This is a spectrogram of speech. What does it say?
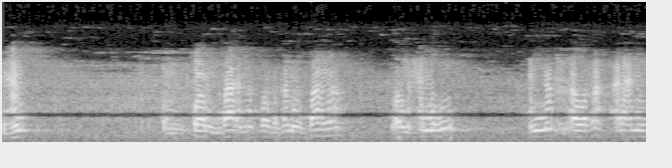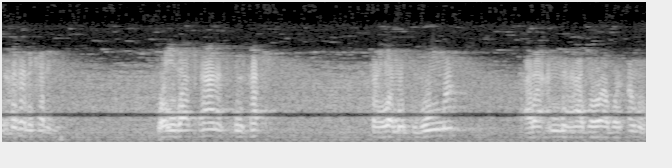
نعم. فعل مضارع مطلوب بالضمة الظاهرة وهو محله النص أو الرفع على أنه صفة لكلمة. وإذا كانت بالفتح فهي مجزومة على أنها جواب الأمر.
